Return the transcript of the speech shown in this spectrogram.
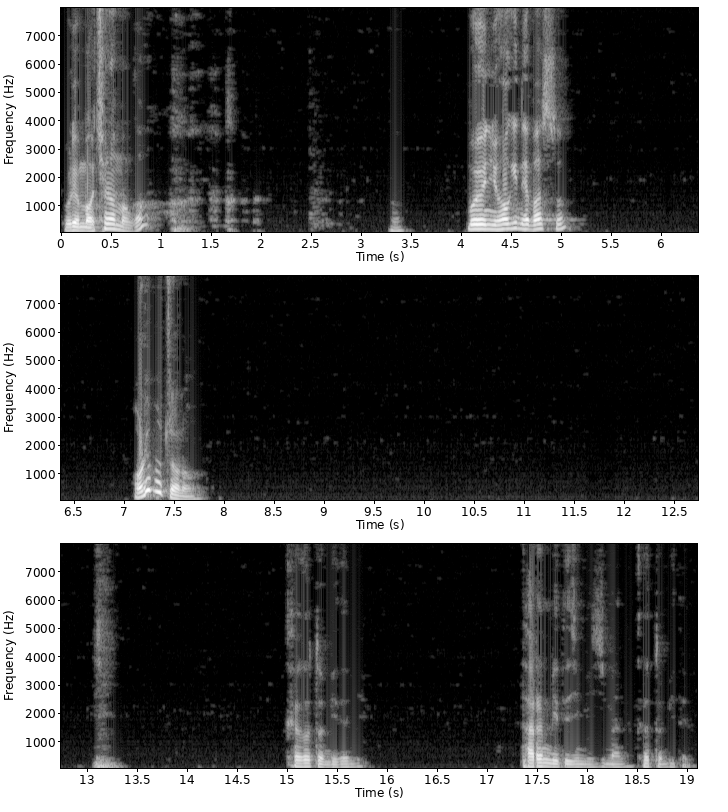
우리 엄마가 친엄마인가? 어? 뭐연이 확인해 봤어? 안 해봤잖아. 그것도 믿음이. 다른 믿음이지만 그것도 믿음.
